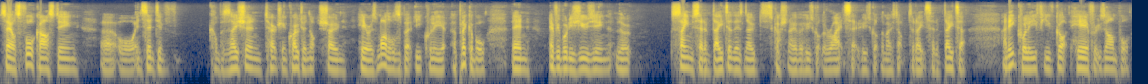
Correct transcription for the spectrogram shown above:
sales forecasting uh, or incentive compensation, territory and quota not shown here as models, but equally applicable, then everybody's using the same set of data. There's no discussion over who's got the right set, who's got the most up-to-date set of data. And equally, if you've got here, for example,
